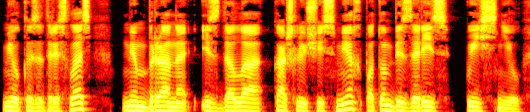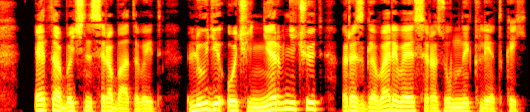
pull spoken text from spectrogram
мелко затряслась, мембрана издала кашляющий смех, потом Безарис пояснил. «Это обычно срабатывает. Люди очень нервничают, разговаривая с разумной клеткой».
